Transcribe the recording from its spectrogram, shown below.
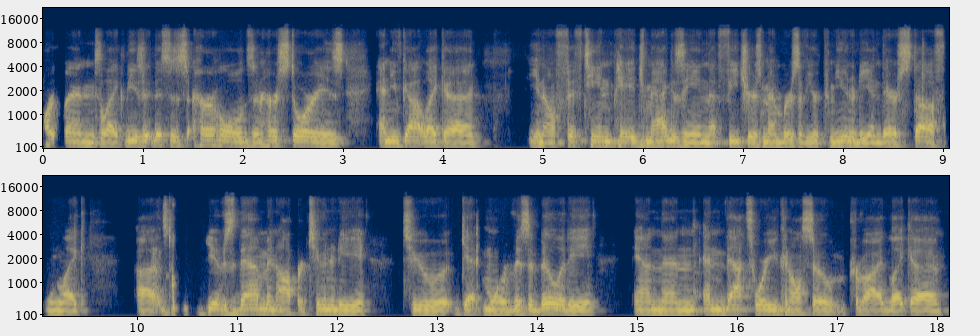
Portland, like these are this is her holds and her stories, and you've got like a you know 15 page magazine that features members of your community and their stuff and like uh, gives them an opportunity to get more visibility. And then and that's where you can also provide like a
